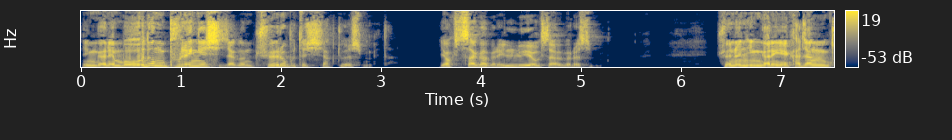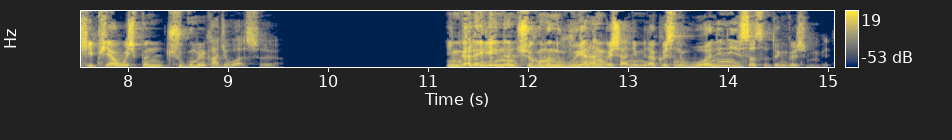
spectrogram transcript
인간의 모든 불행의 시작은 죄로부터 시작되었습니다. 역사가 그래, 인류 역사가 그렇습니다. 죄는 인간에게 가장 기피하고 싶은 죽음을 가져왔어요. 인간에게 있는 죽음은 우연한 것이 아닙니다. 그것은 원인이 있어서 된 것입니다.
